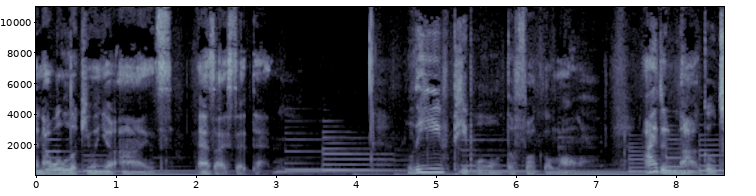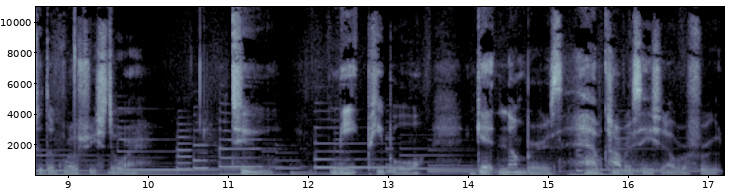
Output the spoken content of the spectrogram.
And I will look you in your eyes as I said that. Leave people the fuck alone. I do not go to the grocery store to meet people, get numbers, have conversation over fruit.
